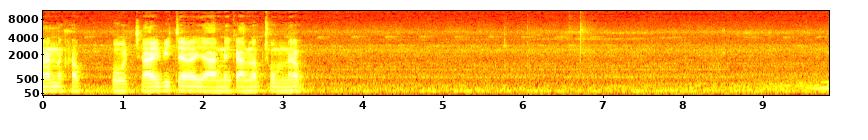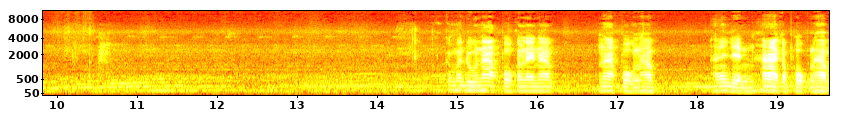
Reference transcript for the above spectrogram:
นั้นนะครับโปรดใช้วิจารณญาณในการรับชมนะครับก็มาดูหน้าปกกันเลยนะครับ หน้าปกนะครับ ให้เด่นห้ากับหกนะครับ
